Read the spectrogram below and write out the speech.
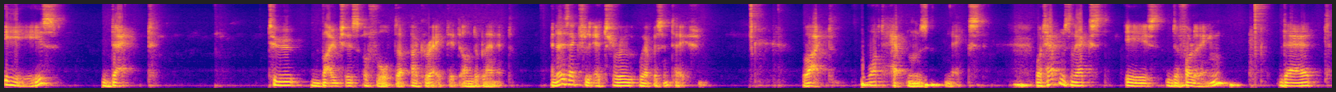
is that two bulges of water are created on the planet. And that is actually a true representation. Right, what happens next? What happens next is the following that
